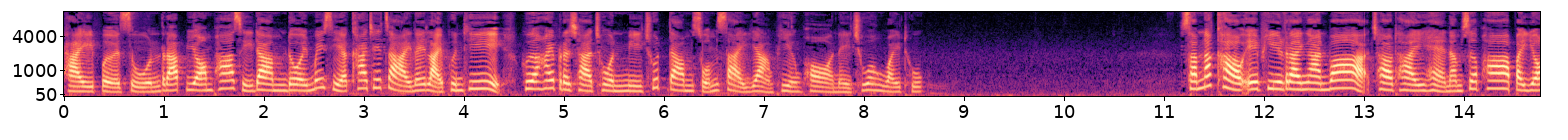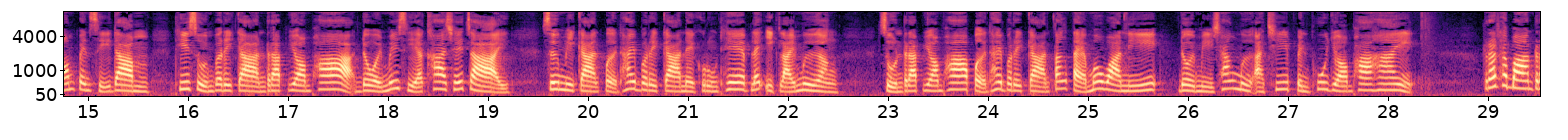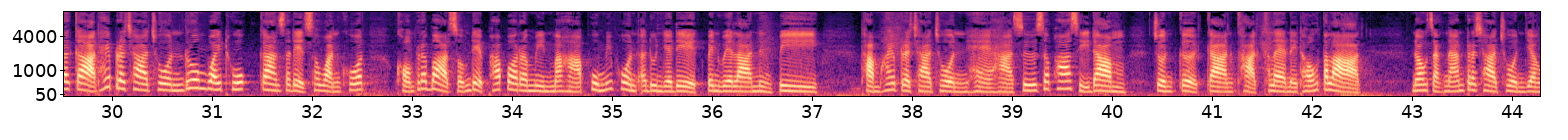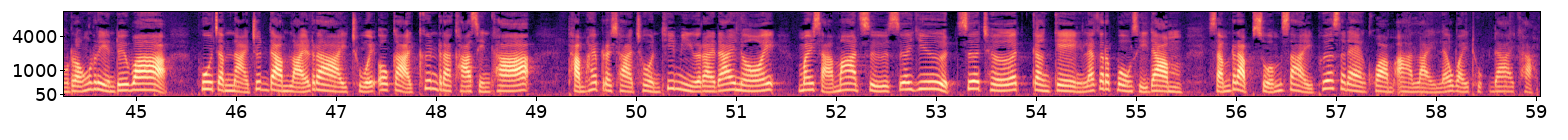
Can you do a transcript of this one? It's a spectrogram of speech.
ไทยเปิดศูนย์รับย้อมผ้าสีดำ โดยไม่เสียค่าใช้จ่ายในหลายพื้นที่ เพื่อให้ประชาชนมีชุดดำสวมใส่อย่างเพียงพอในช่วงไว้ทุกข์สำนักข่าว AP รายงานว่า ชาวไทยแห่นำเสื้อผ้าไปย้อมเป็นสีดำ ที่ศูนย์บริการรับย้อมผ้าโดยไม่เสียค่าใช้จ่าย ซึ่งมีการเปิดให้บริการในกรุงเทพและอีกหลายเมือง ศูนย์รับย้อมผ้าเปิดให้บริการตั้งแต่เมื่อวานนี้ โดยมีช่างมืออาชีพเป็นผู้ย้อมผ้าให้ รัฐบาลประกาศให้ประชาชนร่วมไว้ทุกการเสด็จสวรรคต ของพระบาทสมเด็จพระปรมินทรมหาภูมิพลอดุลยเดชเป็นเวลาหนึ่งปีทำให้ประชาชนแห่หาซื้อเสื้อผ้าสีดำจนเกิดการขาดแคลนในท้องตลาด นอกจากนั้นประชาชนยังร้องเรียนด้วยว่า ผู้จำหน่ายชุดดำหลายรายฉวยโอกาสขึ้นราคาสินค้า ทำให้ประชาชนที่มีรายได้น้อย ไม่สามารถซื้อเสื้อยืด เสื้อเชิ้ตกางเกง และกระโปรงสีดำสำหรับสวมใส่เพื่อแสดงความอาลัยและไว้ทุกข์ได้ค่ะ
